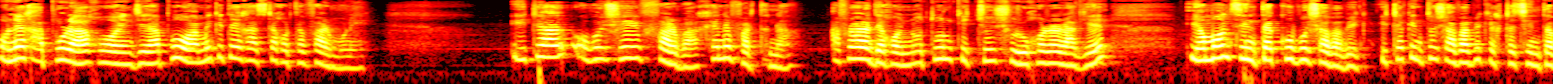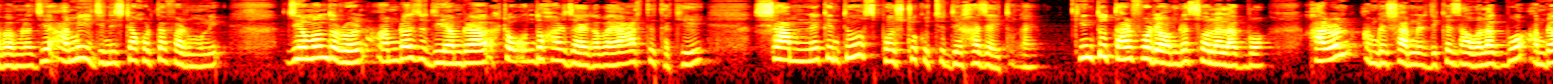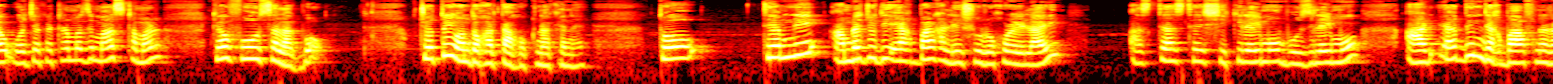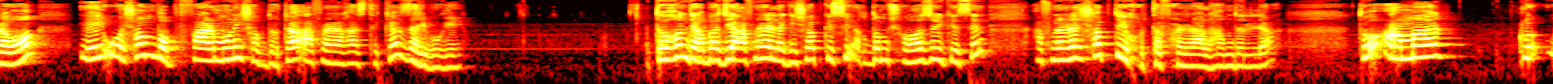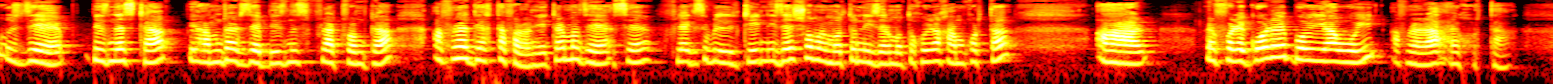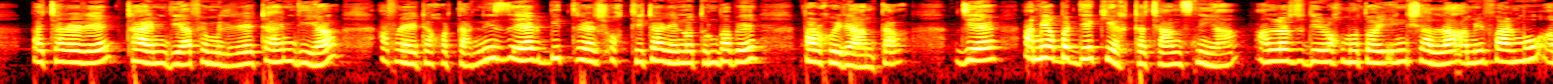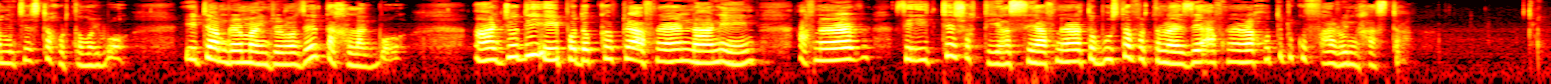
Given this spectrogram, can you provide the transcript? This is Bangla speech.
অনেক আপুরা কইন যে, আপু, আমি কিন্তু এই কাজটা করতে পারব নি। এটা অবশ্যই পারবা, কেনে পারতে না? আপনারা দেখুন, নতুন কিছু শুরু করার আগে এমন চিন্তা খুবই স্বাভাবিক। এটা কিন্তু স্বাভাবিক একটা চিন্তা ভাবনা যে, আমি এই জিনিসটা করতে পারব নি। যেমন ধরুন, আমরা যদি আমরা একটা অন্ধকার জায়গা বা আড়তে থাকি, সামনে কিন্তু স্পষ্ট কিছু দেখা যাইতো না। কিন্তু তারপরেও আমরা চলা লাগবো। কারণ আমরা সামনের দিকে যাওয়া লাগবো, আমরা ওই জায়গাটার মাঝে মাস্ট আমার কেউ পৌঁছা লাগবো। যতই অন্ধকার থাকুক না কেন। তো তেমনি আমরা যদি একবার খালি শুরু করে লাই, আস্তে আস্তে শিখিলেইমো, বুঝলেইমো, আর একদিন দেখবা আপনারাও এই অসম্ভব ফার্মনি শব্দটা আপনার কাছ থেকে যাইবগে। তখন দেখবা যে আপনার লাগি সব কিছু একদম সহজ হয়ে গেছে। আপনারা সবটাই করতে পারেন আলহামদুলিল্লাহ। তো আমার যে বিজনেসটা আমরা যে বিজনেস প্ল্যাটফর্মটা আপনারা দেখতে পারেন, এটার মাঝে আছে ফ্লেক্সিবিলিটি নিজের সময় মতো নিজের মতো করে কাম করতা। আর এরপরে গড়ে বইয়া ওই আপনারা আয় করতা। বাচ্চারারে টাইম দিয়া ফ্যামিলিরে টাইম দিয়া আপনারা এটা করতা। নিজের ভিতরের শক্তিটারে নতুনভাবে পার করে আনতা। যে আমি আবার দেখি একটা চান্স নিয়া। আল্লাহর যদি রহমত হয় ইনশাল্লাহ আমি পারমো, আমি চেষ্টা করতে হইব। এটা আপনার মাইন্ডের মাঝে থাকা লাগব। আর যদি এই পদক্ষেপটা আপনারা না নেন আপনার যে ইচ্ছে শক্তি আছে, আপনারা তো বুঝতে পারতেন না যে আপনারা কতটুকু পারেন কাজটা।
